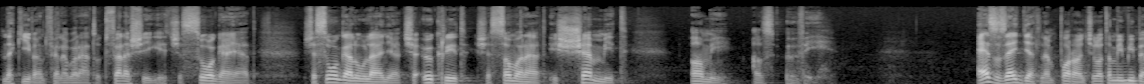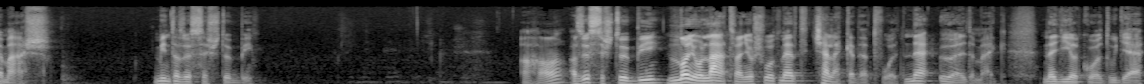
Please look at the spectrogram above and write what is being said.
ne kívánt fele barátot feleségét, se szolgáját, se szolgálólányát, se ökrét, se szamarát, és semmit, ami az övé. Ez az egyetlen parancsolat, ami mibe más, mint az összes többi. Aha, az összes többi nagyon látványos volt, mert cselekedet volt. Ne öld meg, ne gyilkold, ugye,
